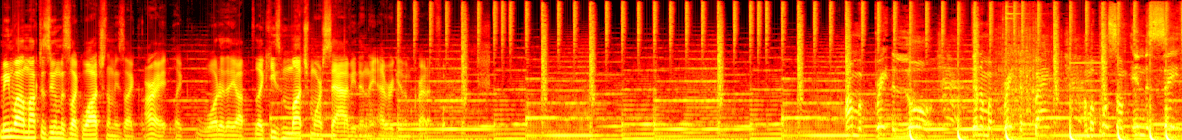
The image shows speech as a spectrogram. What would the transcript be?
Meanwhile, Moctezuma is like watching them. He's like, all right, like what are they up? Like he's much more savvy than they ever give him credit for. I'ma break the law, then I'ma break the bank. I'ma put some in the safe,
